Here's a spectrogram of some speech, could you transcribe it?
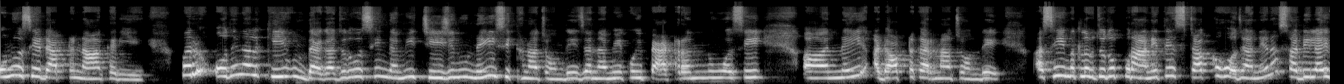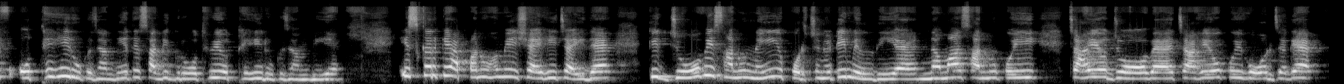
ਉਹਨੂੰ ਅਸੀਂ ਅਡਾਪਟ ਨਾ ਕਰੀਏ। ਪਰ ਉਹਦੇ ਨਾਲ ਕੀ ਹੁੰਦਾ ਹੈਗਾ ਜਦੋਂ ਅਸੀਂ ਨਵੀਂ ਚੀਜ਼ ਨੂੰ ਨਹੀਂ ਸਿੱਖਣਾ ਚਾਹੁੰਦੇ ਜਾਂ ਨਵੇਂ ਕੋਈ ਪੈਟਰਨ ਨੂੰ ਅਸੀਂ ਅਹ, ਨਹੀਂ ਅਡਾਪਟ ਕਰਨਾ ਚਾਹੁੰਦੇ ਅਸੀਂ ਮਤਲਬ ਜਦੋਂ ਪੁਰਾਣੇ ਤੇ ਸਟਕ ਹੋ ਜਾਂਦੇ ਹਾਂ ਨਾ ਸਾਡੀ ਲਾਈਫ ਉੱਥੇ ਹੀ ਰੁਕ ਜਾਂਦੀ ਹੈ ਤੇ ਸਾਡੀ ਗਰੋਥ ਵੀ ਉੱਥੇ ਹੀ ਰੁਕ ਜਾਂਦੀ ਹੈ। ਇਸ ਕਰਕੇ ਆਪਾਂ ਨੂੰ ਹਮੇਸ਼ਾ ਇਹੀ ਚਾਹੀਦਾ ਹੈ ਕਿ ਜੋ ਵੀ ਸਾਨੂੰ ਨਈ ਅਪੋਰਚੁਨਿਟੀ ਮਿਲਦੀ ਹੈ ਨਵਾਂ ਸਾਨੂੰ ਕੋਈ ਚਾਹੇ ਉਹ ਜੌਬ ਹੈ ਚਾਹੇ ਉਹ ਕੋਈ ਹੋਰ ਜਗ੍ਹਾ ਹੈ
